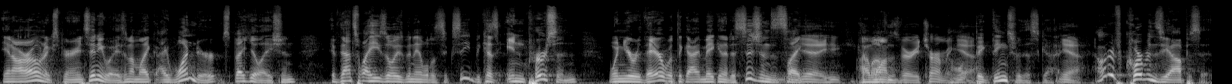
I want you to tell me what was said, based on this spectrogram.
in our own experience, anyways. And I'm like, I wonder, speculation, if that's why he's always been able to succeed. Because in person, when you're there with the guy making the decisions, it's like, Yeah, he- he I off want as very charming, yeah. big things for this guy. Yeah. I wonder if Corbin's the opposite.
